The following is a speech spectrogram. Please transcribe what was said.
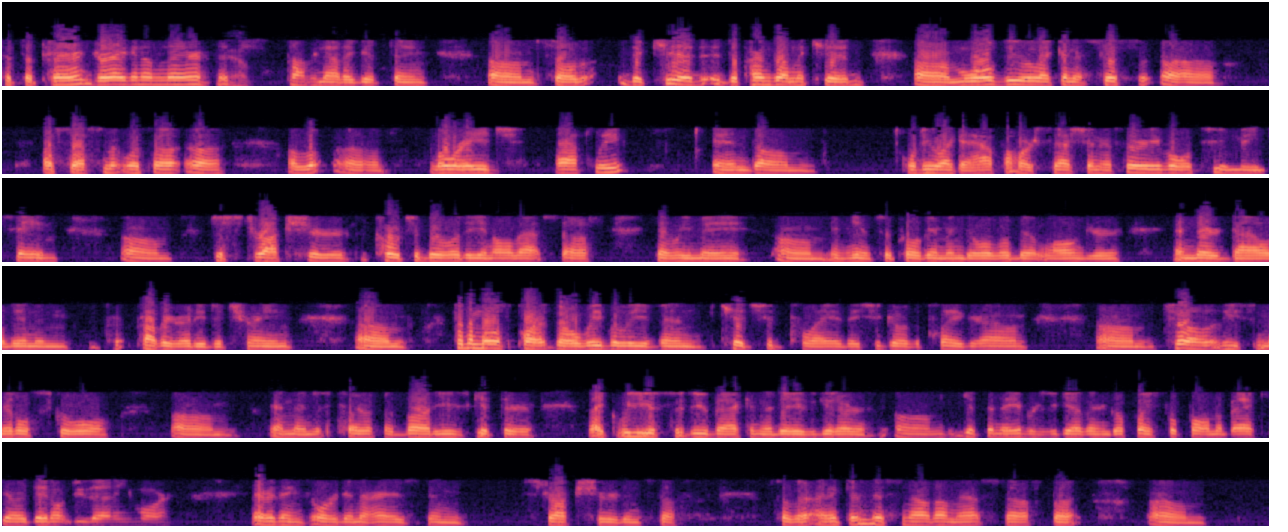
if it's a parent dragging them there, it's yep. probably not a good thing. Um, so the kid, it depends on the kid. Um, we'll do like an assist, uh, assessment with a, a, a, a lower age athlete and, um, we'll do like a half hour session. If they're able to maintain, um, just structure, coachability and all that stuff, then we may, um, enhance the program and go a little bit longer and they're dialed in and probably ready to train. Um, for the most part, though, we believe in kids should play. They should go to the playground um, till at least middle school, um, and then just play with their buddies. Get their like we used to do back in the days, get our um, get the neighbors together and go play football in the backyard. They don't do that anymore. Everything's organized and structured and stuff. So I think they're missing out on that stuff. But um,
